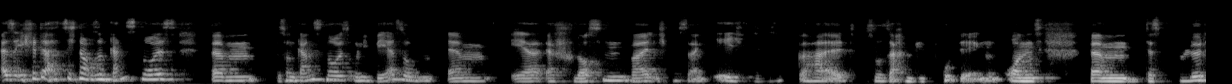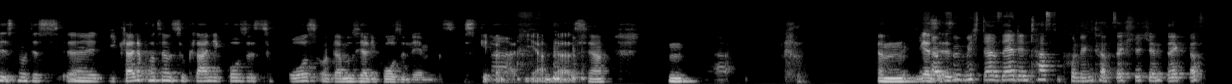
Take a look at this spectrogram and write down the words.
also ich finde, da hat sich noch so ein ganz neues, ähm, so ein ganz neues Universum ähm, er, erschlossen, weil ich muss sagen, ich liebe halt so Sachen wie Pudding. Und ähm, das Blöde ist nur, dass äh, die kleine Portion ist zu klein, die große ist zu groß und da muss ich halt die große nehmen. Das, das geht dann ah. halt nie anders, ja. Hm. ja. Ähm, ich habe für mich da sehr den Tastenpudding tatsächlich entdeckt. Das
